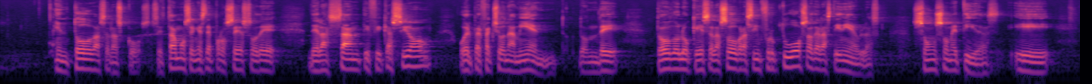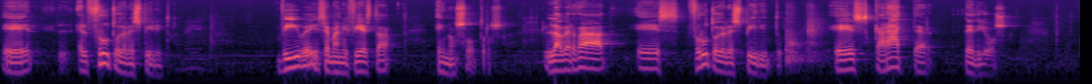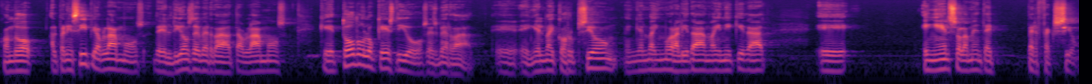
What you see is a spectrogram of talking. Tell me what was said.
en todas las cosas. Estamos en este proceso de, de la santificación o el perfeccionamiento, donde todo lo que es las obras infructuosas de las tinieblas son sometidas y eh, el fruto del Espíritu vive y se manifiesta en nosotros. La verdad es fruto del Espíritu, es carácter de Dios. Cuando al principio hablamos del Dios de verdad, hablamos que todo lo que es Dios es verdad. Eh, en Él no hay corrupción, en Él no hay inmoralidad, no hay iniquidad. Eh, en Él solamente hay perfección.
